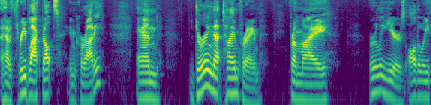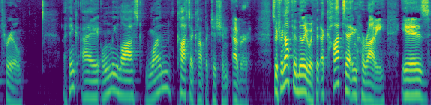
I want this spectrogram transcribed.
I have three black belts in karate, and during that time frame, from my early years all the way through, I think I only lost one kata competition ever. So if you're not familiar with it, a kata in karate is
